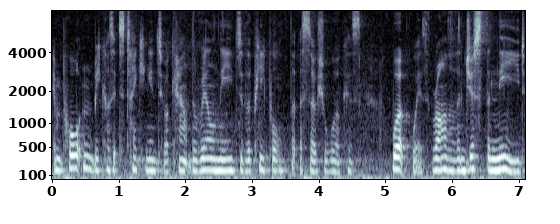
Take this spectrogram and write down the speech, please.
important because it's taking into account the real needs of the people that the social workers work with, rather than just the need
